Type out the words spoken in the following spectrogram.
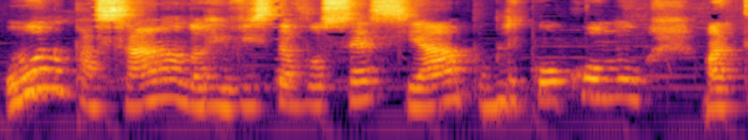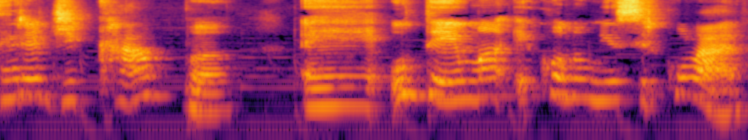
o ano passado, a revista Você S.A. publicou como matéria de capa é, o tema economia circular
